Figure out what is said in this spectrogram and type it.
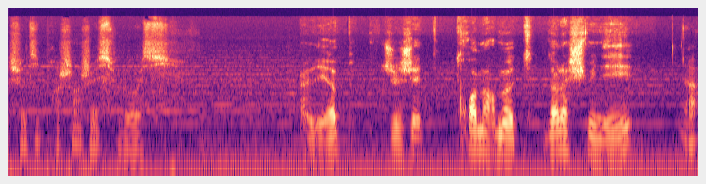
jeudi prochain, je vais sous l'eau aussi. Allez hop, je jette trois marmottes dans la cheminée. Ah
